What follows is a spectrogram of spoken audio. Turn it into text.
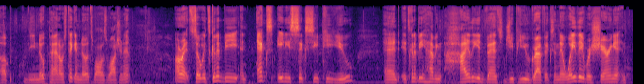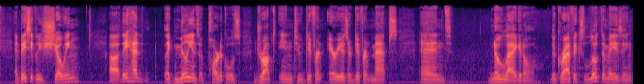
up the notepad. I was taking notes while I was watching it. All right, so it's gonna be an x86 CPU and it's going to be having highly advanced GPU graphics. And the way they were sharing it and, and basically showing, uh, they had like millions of particles dropped into different areas or different maps, and no lag at all. The graphics looked amazing,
